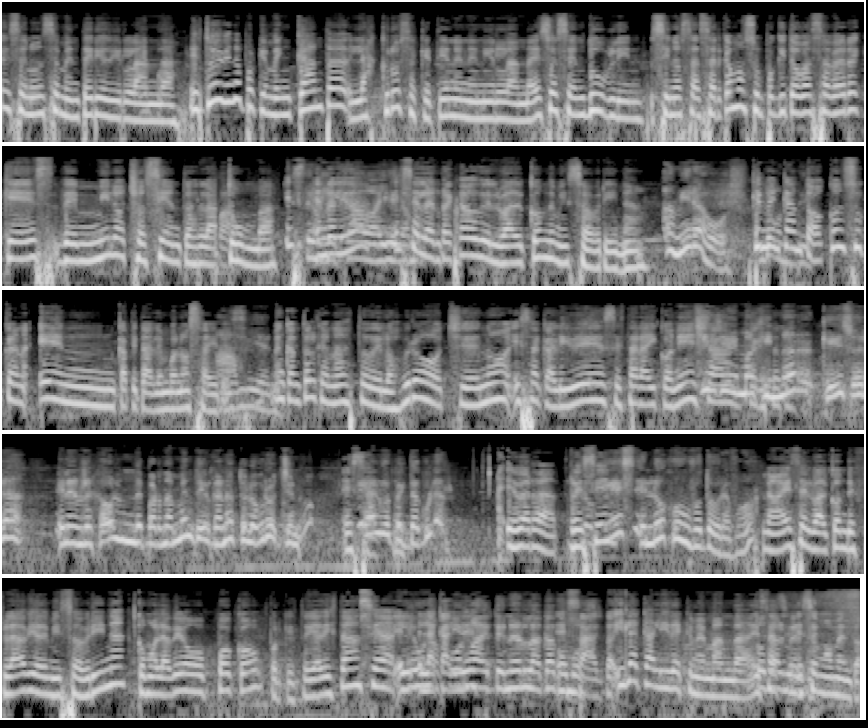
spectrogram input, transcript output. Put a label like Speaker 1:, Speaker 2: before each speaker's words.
Speaker 1: Es en un cementerio de Irlanda. Estuve viendo porque me encantan las cruces que tienen en Irlanda. Eso es en Dublín. Si nos acercamos un poquito vas a ver que es de 1800 la tumba. Es, en realidad
Speaker 2: ahí
Speaker 1: es el enrejado del balcón de mi sobrina.
Speaker 2: Ah, mira vos.
Speaker 1: Que me
Speaker 2: ¿Dónde?
Speaker 1: encantó, con su en Capital, en Buenos Aires.
Speaker 2: Ah.
Speaker 1: Me encantó el canasto de los broches, ¿no? Esa calidez, estar ahí con ella.
Speaker 2: ¿Quién se iba a imaginar que eso era el enrejado de un departamento y el canasto de los broches, no? Es algo espectacular.
Speaker 1: Es verdad,
Speaker 2: Lo
Speaker 1: recién...
Speaker 2: que es el ojo de un fotógrafo. ¿eh?
Speaker 1: No, es el balcón de Flavia, de mi sobrina. Como la veo poco, porque estoy a distancia, el-
Speaker 2: Es una
Speaker 1: la calidez...
Speaker 2: forma de tenerla acá con vos.
Speaker 1: Exacto, y la calidez que me manda esa- ese momento.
